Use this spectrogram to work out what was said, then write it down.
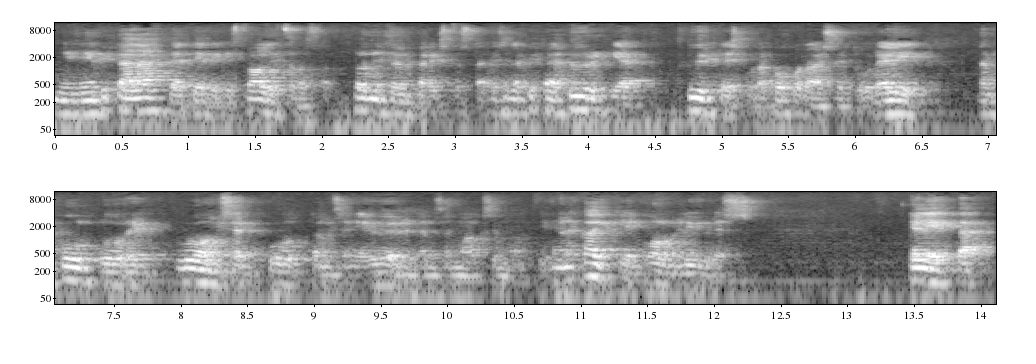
niin niiden pitää lähteä tietenkin vallitsevasta toimintaympäristöstä ja sillä pitää pyrkiä yhteiskunnan kokonaisetuun, eli tämän kulttuurin luomisen, kuluttamisen ja hyödyntämisen maksimointiin. Ja ne kaikkien kolme yhdessä. Eli että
